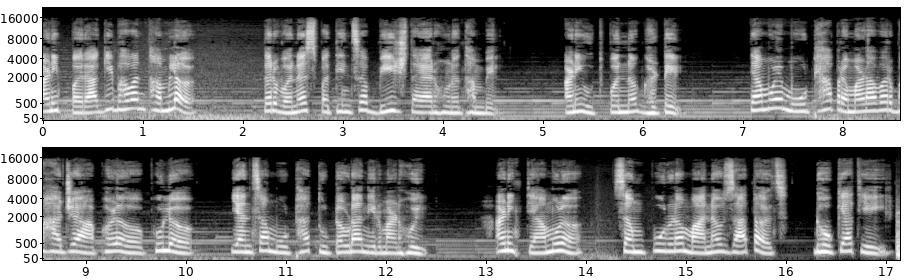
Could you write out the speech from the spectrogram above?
आणि परागीभवन थांबलं तर वनस्पतींचं बीज तयार होणं थांबेल. आणि उत्पन्न घटेल. त्यामुळे मोठ्या प्रमाणावर भाज्या फळं फुलं यांचा मोठा तुटवडा निर्माण होईल. आणि त्यामुळं संपूर्ण मानवजातच धोक्यात येईल.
